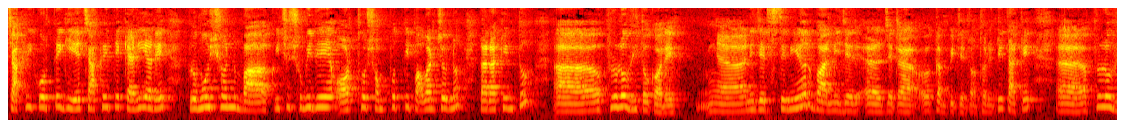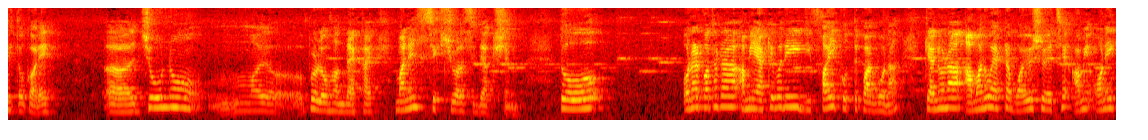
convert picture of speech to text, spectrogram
চাকরি করতে গিয়ে চাকরিতে ক্যারিয়ারে প্রমোশন বা কিছু সুবিধে, অর্থ, সম্পত্তি পাওয়ার জন্য তারা কিন্তু প্রলোভিত করে। নিজের সিনিয়র বা নিজের যেটা কম্পিটেন্ট অথরিটি তাকে প্রলোভিত করে। যৌন প্রলোভন দেখায় মানে সেক্সুয়াল সিডাকশন তো ওনার কথাটা আমি একেবারেই ডিফাই করতে পারব না, কেননা আমারও একটা বয়স হয়েছে, আমি অনেক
